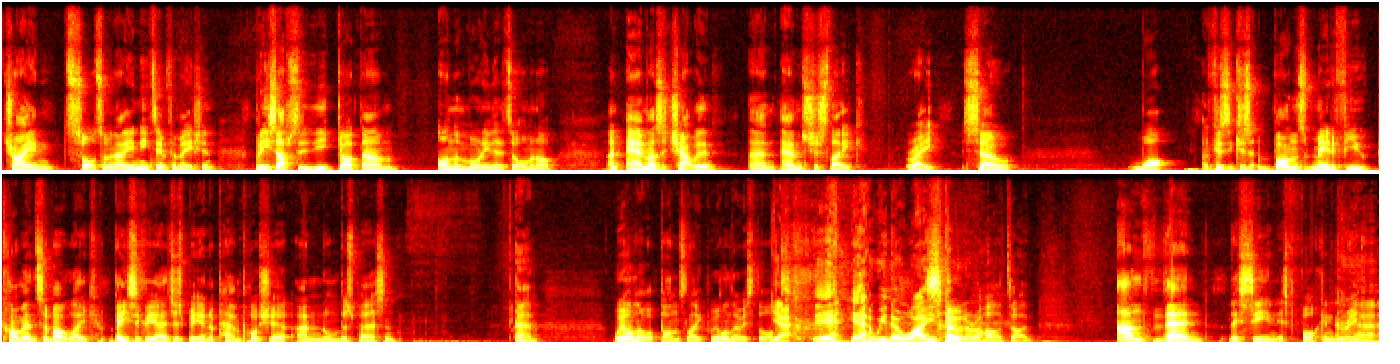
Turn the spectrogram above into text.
try and sort something out. He needs information, but he's absolutely goddamn on the money that it's Ormanov. And M has a chat with him, and M's just like, right, so what? Because because Bond's made a few comments about like basically her just being a pen pusher and numbers person. Um, we all know what Bond's like. We all know his thoughts. Yeah, yeah, yeah. We know why he's So- giving her a hard time. And then this scene is fucking great. Yeah.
